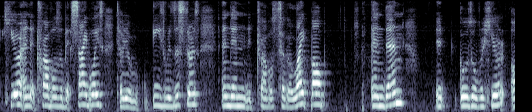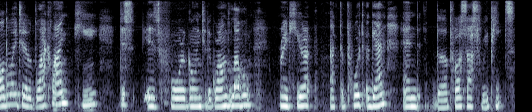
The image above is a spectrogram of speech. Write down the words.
here and it travels a bit sideways to the, these resistors and then it travels to the light bulb and then it goes over here all the way to the black line. He, this is for going to the ground level right here at the port again and the process repeats.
